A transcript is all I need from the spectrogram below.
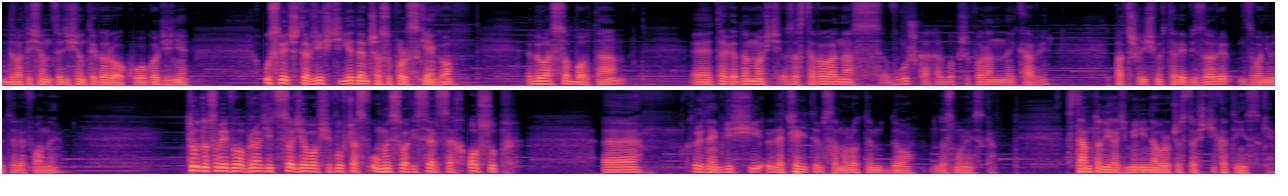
2010 roku o godzinie 8.41 czasu polskiego. Była sobota. E, Ta wiadomość zastawała nas w łóżkach albo przy porannej kawie. Patrzyliśmy w telewizory, dzwoniły telefony. Trudno sobie wyobrazić, co działo się wówczas w umysłach i sercach osób, e, których najbliżsi lecieli tym samolotem do, do Smoleńska. Stamtąd jechać mieli na uroczystości katyńskie.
